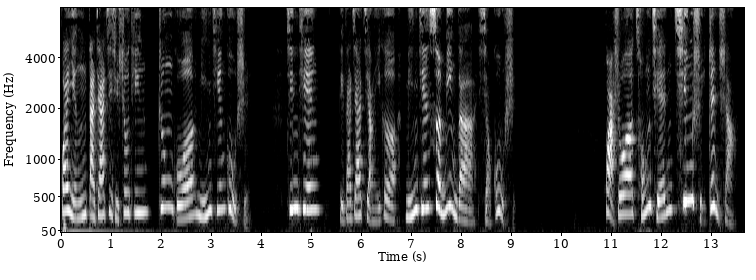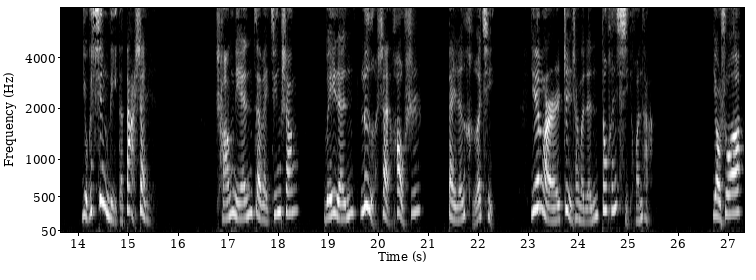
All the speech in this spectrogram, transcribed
欢迎大家继续收听中国民间故事。今天给大家讲一个民间算命的小故事。话说，从前清水镇上有个姓李的大善人，常年在外经商，为人乐善好施，待人和气，因而镇上的人都很喜欢他。要说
